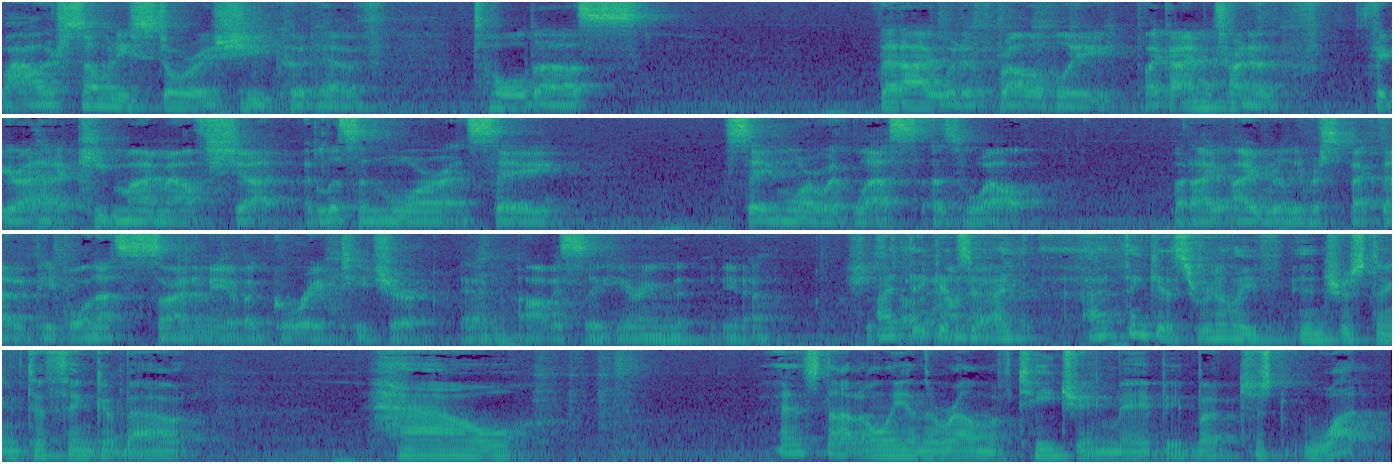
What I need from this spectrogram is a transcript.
wow, there's so many stories she could have told us that I would have probably like. I'm trying to figure out how to keep my mouth shut and listen more and say say more with less as well. But I, I really respect that in people, and that's a sign to me of a great teacher. And obviously, hearing that you know, she's I think it's I, I think it's really interesting to think about how and it's not only in the realm of teaching, maybe, but just what,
